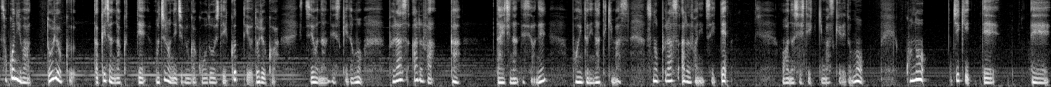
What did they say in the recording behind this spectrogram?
そこには努力だけじゃなくてもちろんね自分が行動していくっていう努力は必要なんですけどもプラスアルファが大事なんですよねポイントになってきますそのプラスアルファについてお話ししていきますけれどもこの時期で、えー、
